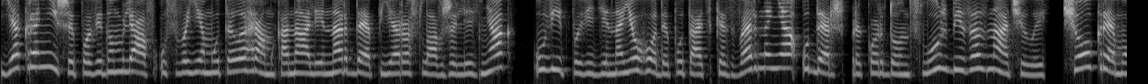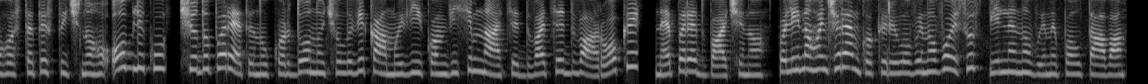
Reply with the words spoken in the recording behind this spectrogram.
Як раніше повідомляв у своєму телеграм-каналі нардеп Ярослав Желізняк, у відповіді на його депутатське звернення у Держприкордонслужбі зазначили, що окремого статистичного обліку щодо перетину кордону чоловіками віком 18-22 роки не передбачено. Поліна Гончаренко, Кирило Виновой, Суспільне новини Полтава.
